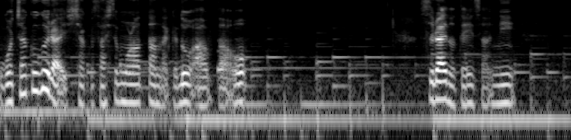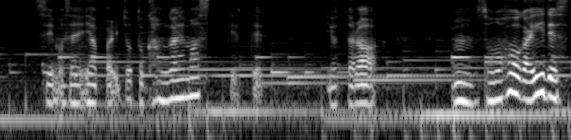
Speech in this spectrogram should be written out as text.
5着ぐらい試着させてもらったんだけどアウターを。スライの店員さんに「すいませんやっぱりちょっと考えます」って言って言ったら「うんその方がいいです」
